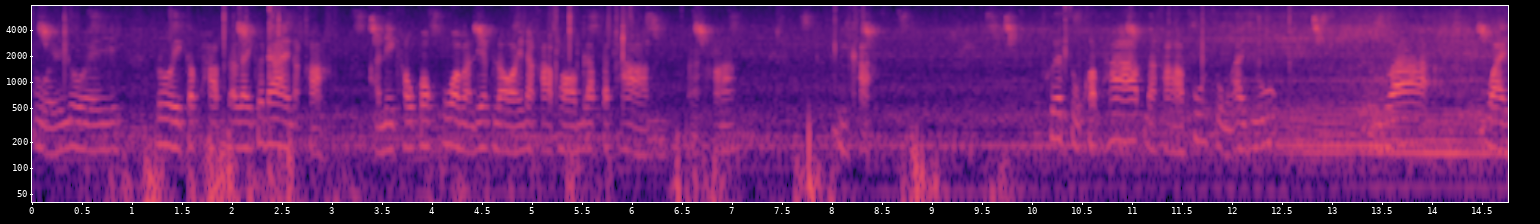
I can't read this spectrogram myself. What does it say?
สวยโรยโรยกับผัดอะไรก็ได้นะคะ อันนี้เขาก็คั่วมาเรียบร้อยนะคะ พร้อมรับประทานนะคะนี่ค่ะ เพื่อสุขภาพนะคะ ผู้สูงอายุ หรือว่าวัย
